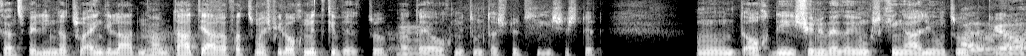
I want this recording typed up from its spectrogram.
ganz Berlin dazu eingeladen haben. Da hat der Arafat zum Beispiel auch mitgewirkt, so, hat er ja auch mit unterstützt, die Geschichte. Und auch die Schöneberger Jungs, King Ali und so. genau.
